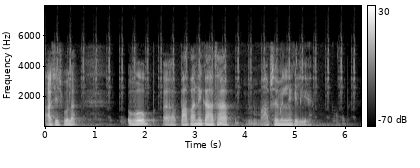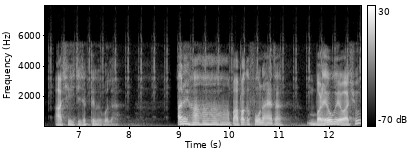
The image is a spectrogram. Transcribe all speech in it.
आशीष बोला, वो पापा ने कहा था आपसे मिलने के लिए। आशीष झिझकते हुए बोला, अरे हाँ हाँ हाँ हाँ पापा का फ़ोन आया था। बड़े हो गए आशु?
